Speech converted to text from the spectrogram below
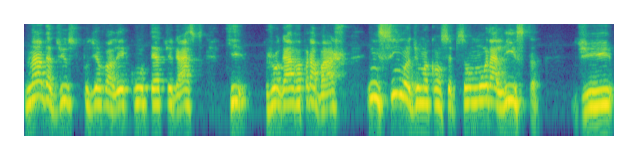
nada disso podia valer com o teto de gastos que jogava para baixo, em cima de uma concepção moralista de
